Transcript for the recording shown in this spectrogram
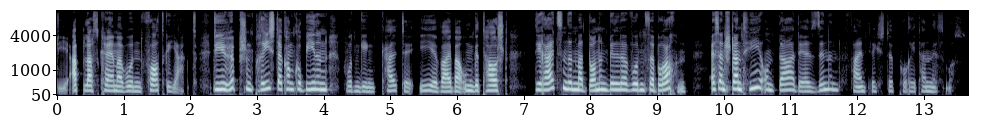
Die Ablasskrämer wurden fortgejagt, die hübschen Priesterkonkubinen wurden gegen kalte Eheweiber umgetauscht, die reizenden Madonnenbilder wurden zerbrochen, es entstand hier und da der sinnenfeindlichste Puritanismus.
